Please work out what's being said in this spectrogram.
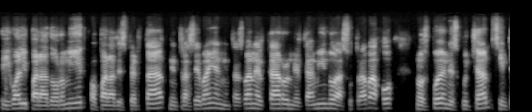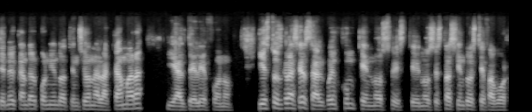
igual y para dormir o para despertar, mientras se vayan, mientras van el carro, en el camino a su trabajo, nos pueden escuchar sin tener que andar poniendo atención a la cámara y al teléfono. Y esto es gracias al buen Hum que nos, este, nos está haciendo este favor.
